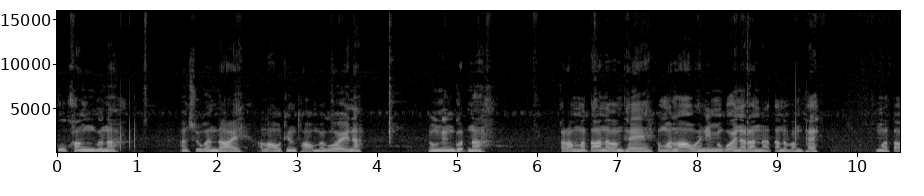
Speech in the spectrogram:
u khang duna อันสุกันได้เราทิมถอดม่ก้เองนะลงหนึ่งกดนะกรัมมาตานะบำเทก็มาเล่าให้นี่ไม่ก้เองนะรันนะตานะบำเทมาเตา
